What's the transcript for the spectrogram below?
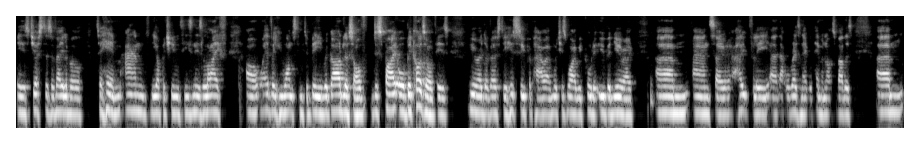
is just as available to him and the opportunities in his life or whatever he wants them to be, regardless of, despite or because of his neurodiversity, his superpower, which is why we called it Uber Neuro. Um, and so hopefully uh, that will resonate with him and lots of others. Um,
